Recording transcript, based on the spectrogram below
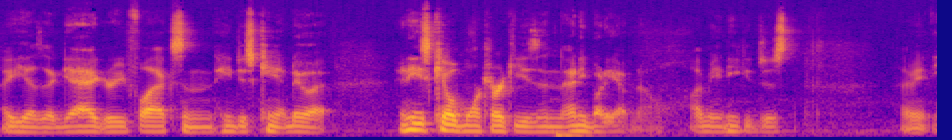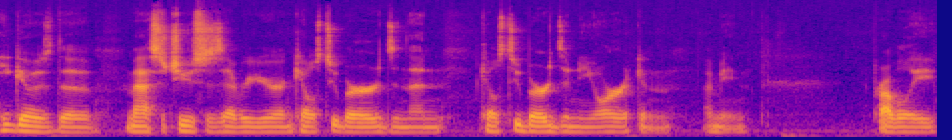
He has a gag reflex and he just can't do it. And he's killed more turkeys than anybody I've know. I mean, he could just, I mean, he goes to Massachusetts every year and kills two birds and then kills two birds in New York. And I mean, probably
